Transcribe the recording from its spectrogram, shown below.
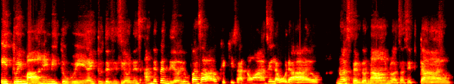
Y tu imagen y tu vida y tus decisiones han dependido de un pasado que quizá no has elaborado, no has perdonado, no has aceptado,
